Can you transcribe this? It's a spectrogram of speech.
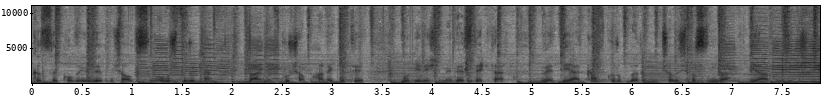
kası kolun %76'sını oluştururken diamond push-up hareketi bu gelişimi destekler ve diğer kas gruplarının çalışmasında yardımcıdır.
